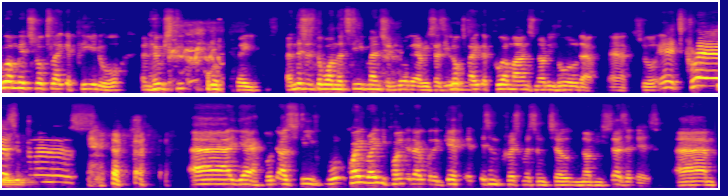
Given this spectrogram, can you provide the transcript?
Poor Mitch looks like a pedo, and who Steve to be." And this is the one that Steve mentioned earlier. He says he looks like the poor man's Noddy Holder. Uh, so it's Christmas. uh, yeah, but as Steve quite rightly pointed out with a gift, it isn't Christmas until Noddy says it is. Um,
